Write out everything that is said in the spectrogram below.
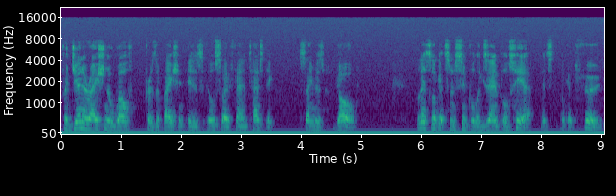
For generational wealth preservation, it is also fantastic, same as gold. Let's look at some simple examples here. Let's look at food.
